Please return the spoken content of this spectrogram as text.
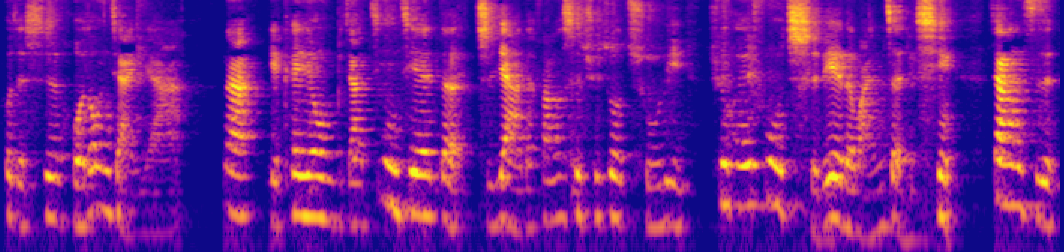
或者是活动假牙，那也可以用比较进阶的植牙的方式去做处理，去恢复齿列的完整性。这样子，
